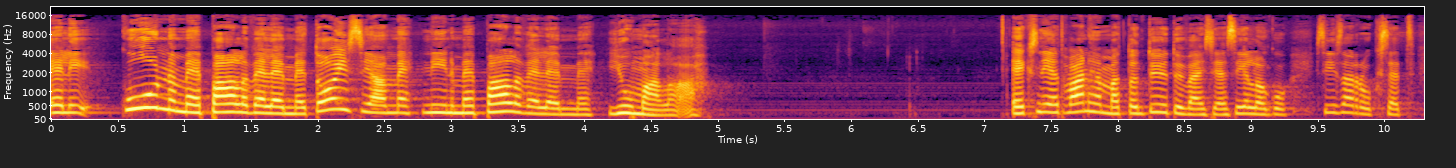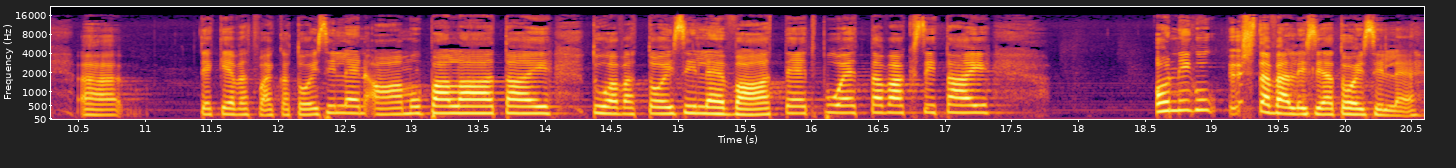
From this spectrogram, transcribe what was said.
Eli kun me palvelemme toisiamme, niin me palvelemme Jumalaa. Eikö niin, että vanhemmat on tyytyväisiä silloin, kun sisarukset tekevät vaikka toisilleen aamupalaa tai tuovat toisilleen vaatteet puettavaksi tai on niin kuin ystävällisiä toisilleen.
